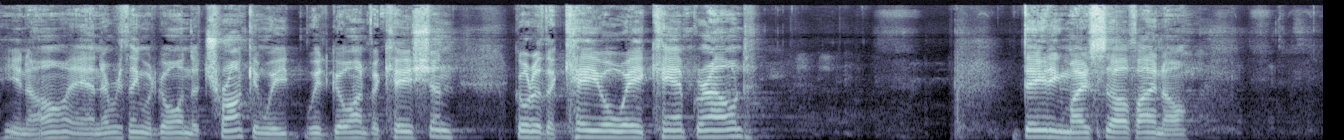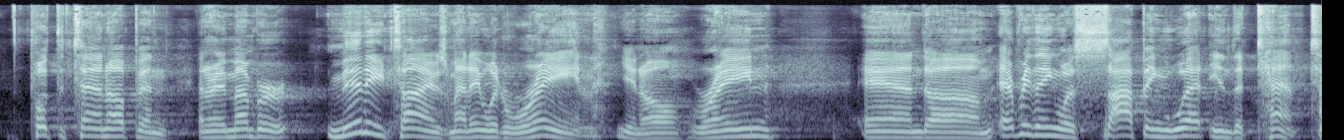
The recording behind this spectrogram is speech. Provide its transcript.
you know, and everything would go in the trunk, and we'd, we'd go on vacation, go to the KOA campground. Dating myself, I know. Put the tent up, and, and I remember many times, man, it would rain, you know, rain, and um, everything was sopping wet in the tent.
